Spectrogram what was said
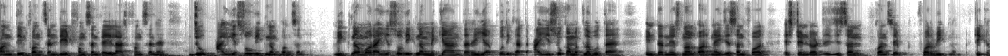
अंतिम फ़ंक्शन डेट फ़ंक्शन का ये लास्ट फ़ंक्शन है, जो आईएसओ विकनम फ़ंक्शन है। विकनम और आईएसओ विकनम में क्या अंतर है, ये आपको दिखाता है। आईएसओ का मतलब होता है international organisation for standardisation concept for weeknum ठीक है?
